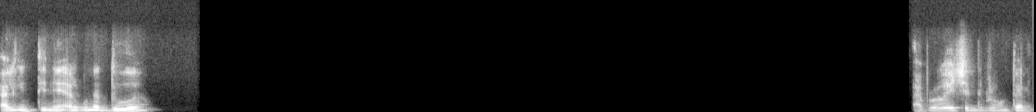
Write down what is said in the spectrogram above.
¿Alguien tiene alguna duda? Aprovechen de preguntar.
